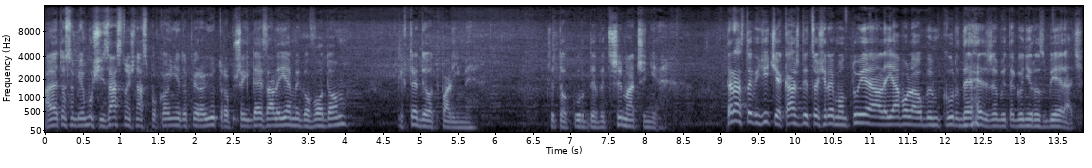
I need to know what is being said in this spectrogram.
Ale to sobie musi zasnąć na spokojnie. Dopiero jutro przyjdę, zalejemy go wodą i wtedy odpalimy. Czy to kurde wytrzyma, czy nie. Teraz to widzicie, każdy coś remontuje, ale ja wolałbym kurde, żeby tego nie rozbierać.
